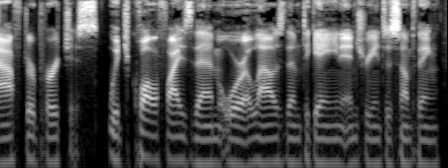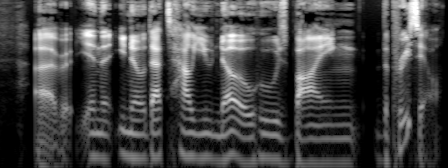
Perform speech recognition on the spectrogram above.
after purchase which qualifies them or allows them to gain entry into something uh, you know that's how you know who's buying the pre-sale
